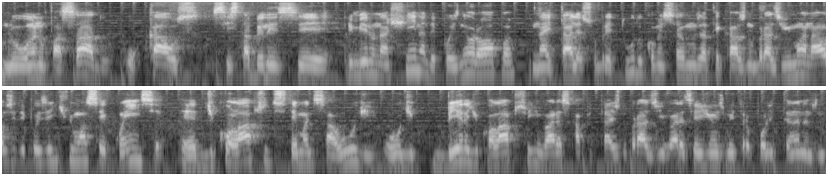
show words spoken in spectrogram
no ano passado o caos se estabelecer primeiro na China, depois na Europa, na Itália, sobretudo. Começamos a ter casos no Brasil em Manaus e depois a gente viu uma sequência é, de colapso do sistema de saúde ou de beira de colapso em várias capitais do Brasil, várias regiões metropolitanas. Né?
